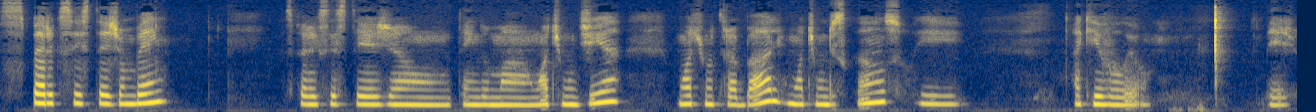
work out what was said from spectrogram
Espero que vocês estejam bem. Espero que vocês estejam tendo uma, um ótimo dia, um ótimo trabalho, um ótimo descanso e aqui vou eu. Beijo.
